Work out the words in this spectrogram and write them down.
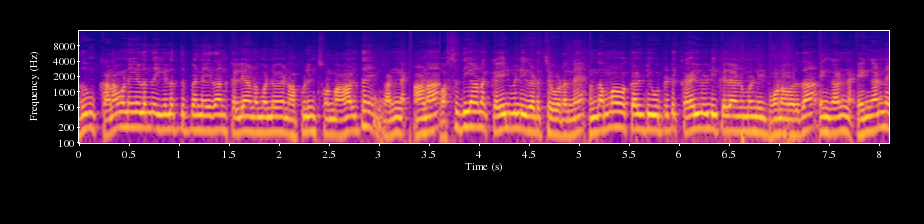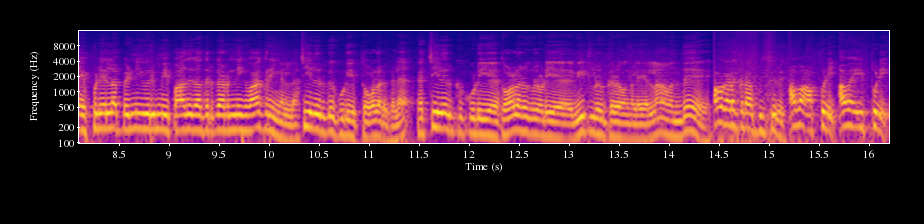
அதுவும் கணவனை இழந்த ஈழத்து பெண்ணை தான் கல்யாணம் பண்ணுவேன் அப்படின்னு சொன்ன ஆள் தான் எங்க அண்ணன். ஆனா வசதியான கைல்வெளி கிடைச்ச உடனே அந்த அம்மாவை கழட்டி விட்டுட்டு கைல்வெளி கல்யாணம் பண்ணி போனவர் தான் எங்க அண்ணன். எங்க அண்ணன் எப்படி எல்லாம் பெண்ணி உரிமை பாதுகாத்திருக்காருன்னு நீங்க பாக்குறீங்கல்ல? கட்சியில் இருக்கக்கூடிய தோழர்களை கட்சியில் இருக்கக்கூடிய தோழர்களுடைய வீட்டில் இருக்கிறவங்களை எல்லாம் வந்து அவ கிடக்குறா பிசுறு அவ அப்படி அவ இப்படி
